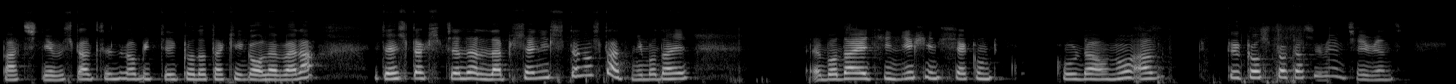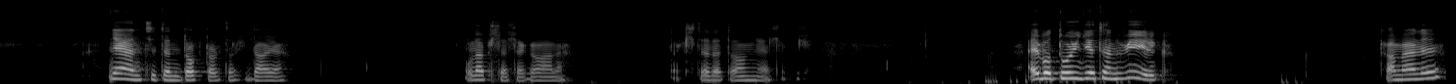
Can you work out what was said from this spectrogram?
Patrzcie, wystarczy zrobić tylko do takiego levela. I to jest tak szczerze lepsze niż ten ostatni, bo daje, bo daje ci 10 sekund cooldownu, a tylko 100 kasy więcej, więc nie wiem, czy ten doktor coś daje. Ulepszę tego, ale tak szczerze to on jest jakiś. Ej, bo tu idzie ten wilk. Kamely?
